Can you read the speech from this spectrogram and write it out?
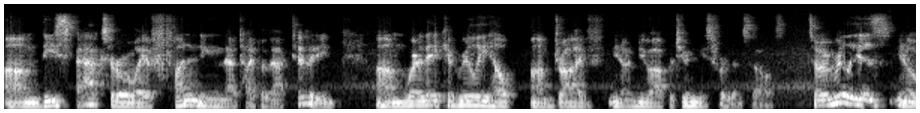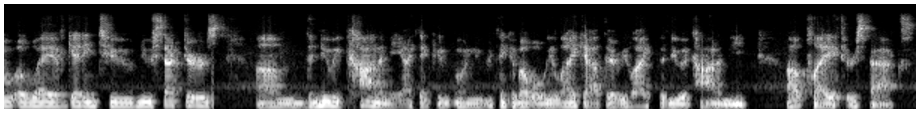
Um, these SPACs are a way of funding that type of activity, um, where they could really help um, drive you know new opportunities for themselves. So it really is you know a way of getting to new sectors um, the new economy. I think when we think about what we like out there, we like the new economy uh, play through SPACs.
